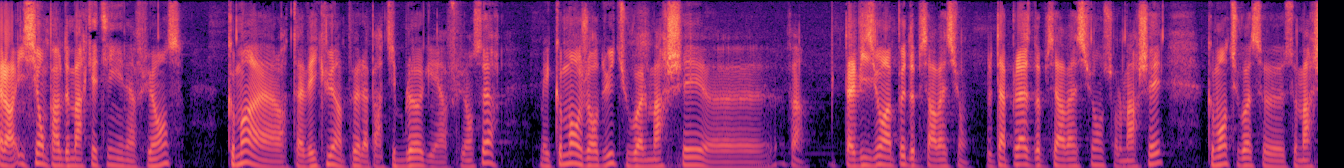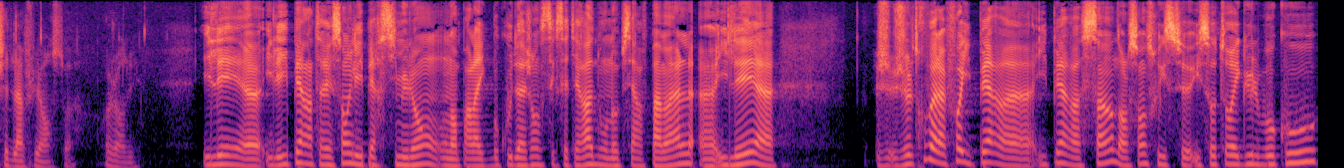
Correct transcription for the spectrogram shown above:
Alors ici, on parle de marketing et d'influence. Comment, alors tu as vécu un peu la partie blog et influenceur, mais comment aujourd'hui tu vois le marché, euh, enfin ta vision un peu d'observation, de ta place d'observation sur le marché, comment tu vois ce, ce marché de l'influence, toi, aujourd'hui? Il est, euh, il est hyper intéressant, il est hyper stimulant. On en parle avec beaucoup d'agences, etc. Nous, on observe pas mal. Euh, il est, euh, je, le trouve à la fois hyper, hyper sain dans le sens où il s'autorégule beaucoup.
